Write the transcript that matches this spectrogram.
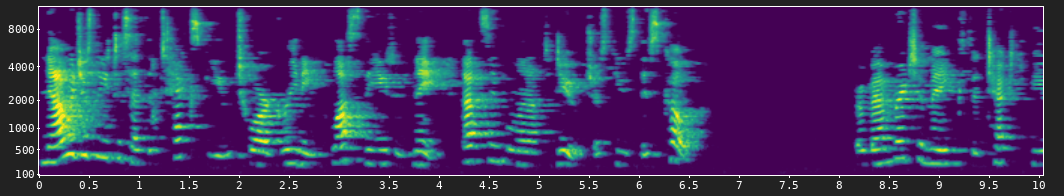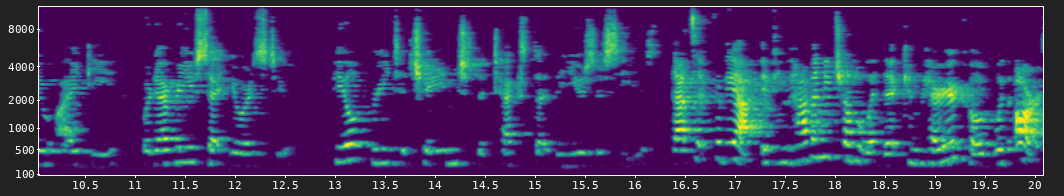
Now we just need to set the text view to our greeting plus the user's name. That's simple enough to do. Just use this code. Remember to make the text view ID whatever you set yours to. Feel free to change the text that the user sees. That's it for the app. If you have any trouble with it, compare your code with ours.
